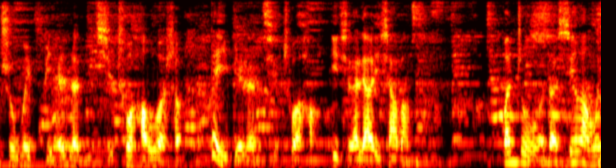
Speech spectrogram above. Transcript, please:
是为别人起绰号握手被别人起绰号，一起来聊一下吧。关注我的新浪微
